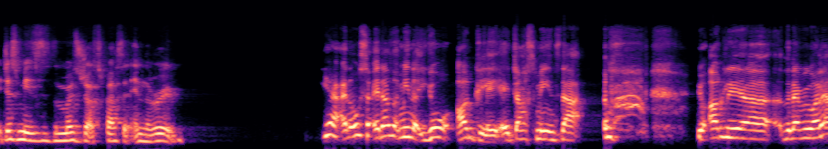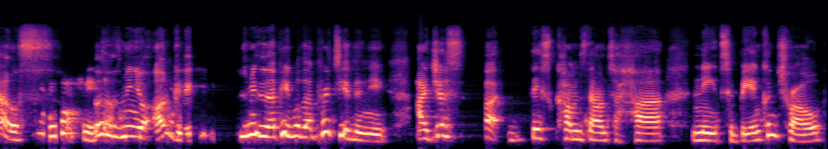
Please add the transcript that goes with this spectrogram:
It just means this is the most attractive person in the room. Yeah, and also it doesn't mean that you're ugly. It just means that you're uglier than everyone else. Exactly. It doesn't mean you're ugly. It just means there are people that are prettier than you. I just, but this comes down to her need to be in control,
